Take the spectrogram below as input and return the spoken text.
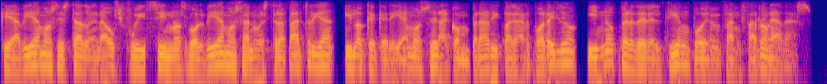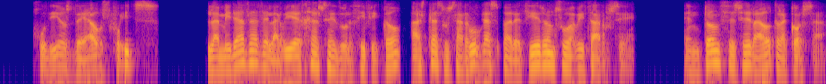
que habíamos estado en Auschwitz y nos volvíamos a nuestra patria, y lo que queríamos era comprar y pagar por ello, y no perder el tiempo en fanfaronadas. Judíos de Auschwitz, la mirada de la vieja se dulcificó, hasta sus arrugas parecieron suavizarse. Entonces era otra cosa.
